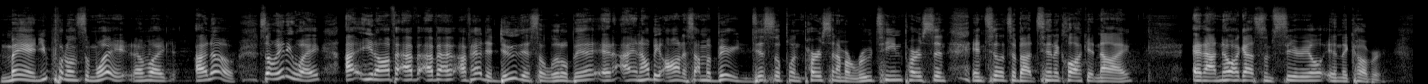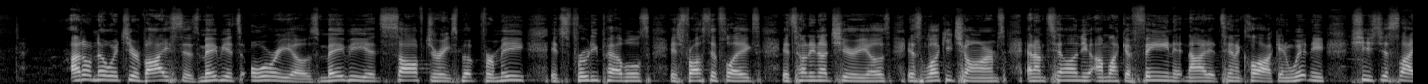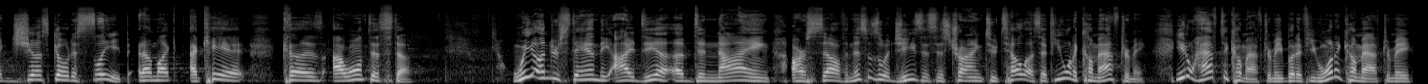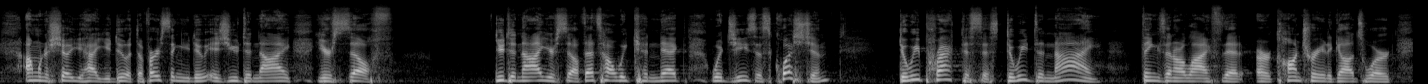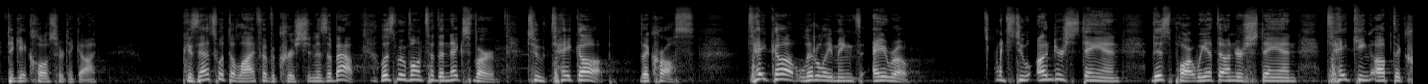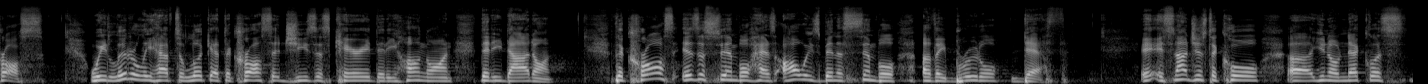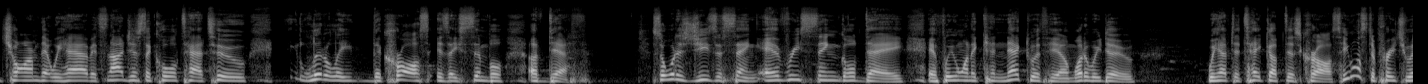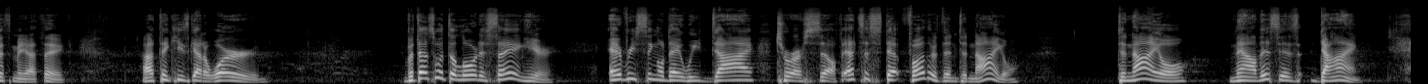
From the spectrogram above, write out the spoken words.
man, you put on some weight. And I'm like, I know. So anyway, I, you know, I've, I've, I've, I've, had to do this a little bit. And, I, and I'll be honest, I'm a very disciplined person. I'm a routine person until it's about 10 o'clock at night. And I know I got some cereal in the cupboard. I don't know what your vice is. Maybe it's Oreos, maybe it's soft drinks, but for me, it's Fruity Pebbles, it's Frosted Flakes, it's Honey Nut Cheerios, it's Lucky Charms, and I'm telling you, I'm like a fiend at night at 10 o'clock. And Whitney, she's just like, just go to sleep. And I'm like, I can't because I want this stuff we understand the idea of denying ourselves. And this is what Jesus is trying to tell us. If you want to come after me, you don't have to come after me, but if you want to come after me, I'm going to show you how you do it. The first thing you do is you deny yourself. You deny yourself. That's how we connect with Jesus. Question Do we practice this? Do we deny things in our life that are contrary to God's word to get closer to God? Because that's what the life of a Christian is about. Let's move on to the next verb to take up the cross. Take up literally means airo. It's to understand this part. We have to understand taking up the cross. We literally have to look at the cross that Jesus carried, that he hung on, that he died on. The cross is a symbol, has always been a symbol of a brutal death. It's not just a cool, uh, you know, necklace charm that we have. It's not just a cool tattoo. Literally, the cross is a symbol of death. So, what is Jesus saying? Every single day, if we want to connect with Him, what do we do? We have to take up this cross. He wants to preach with me, I think. I think He's got a word. But that's what the Lord is saying here. Every single day, we die to ourselves. That's a step further than denial. Denial, now, this is dying.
